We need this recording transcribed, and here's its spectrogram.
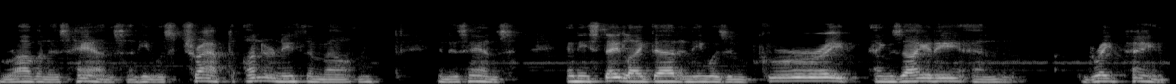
Ravana's hands, and he was trapped underneath the mountain in his hands. And he stayed like that, and he was in great anxiety and great pain.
